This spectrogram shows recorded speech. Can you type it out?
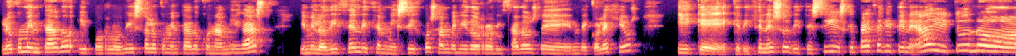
lo he comentado y por lo visto lo he comentado con amigas y me lo dicen, dicen mis hijos han venido horrorizados de, colegios y que, dicen eso, dice, sí, es que parece que tiene, ay, tú no,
